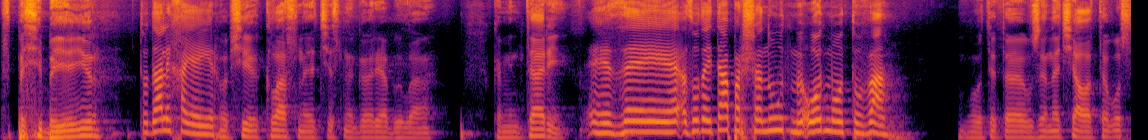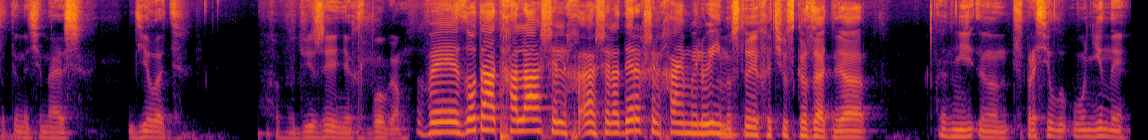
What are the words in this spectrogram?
Спасибо, Яир. תודה לך, יאיר. Вообще классное, честно говоря, было комментарий. אה, זה- זאת הייתה פרשנות מאוד מאוד טובה. Вот это уже начало того, что ты начинаешь делать в движениях с Богом. וזאת ההתחלה של, של הדרך שלך עם אלוהים. Ну что я хочу сказать? Я не- э, спросил у Нины,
